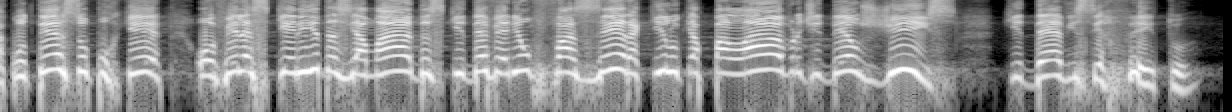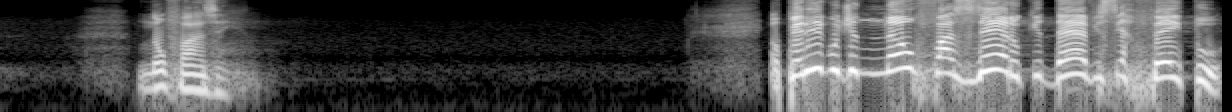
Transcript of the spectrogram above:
aconteçam porque ovelhas queridas e amadas que deveriam fazer aquilo que a palavra de Deus diz que deve ser feito, não fazem. É o perigo de não fazer o que deve ser feito.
